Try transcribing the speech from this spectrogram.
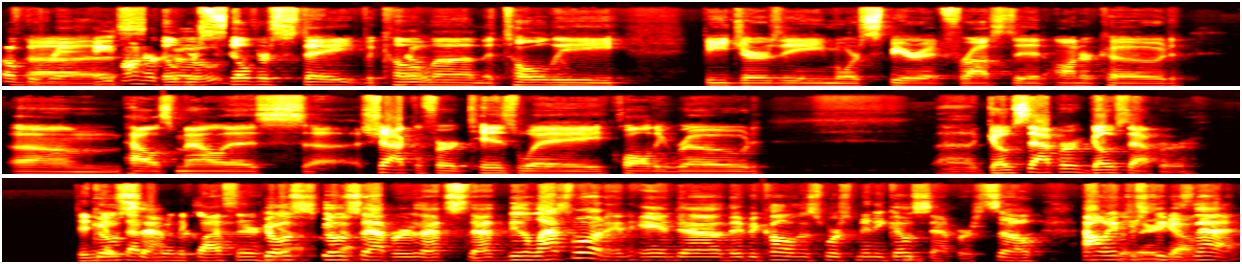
of the Uh. Honor Silver, Code. Silver State, Vekoma, Mitole, Bee Jersey, Mor Spirit, Frosted, Honor Code, um, Palace Malice, uh, Shackleford, Tizway, Quality Road, uh, Ghostzapper, Ghost Zapper. Didn't Ghost Ghost, Zapper win the class there? Ghost Yeah. Ghostzapper. That's that'd be the last one, and and uh, they've been calling this horse Mini Ghostzapper. So how interesting go. is that?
